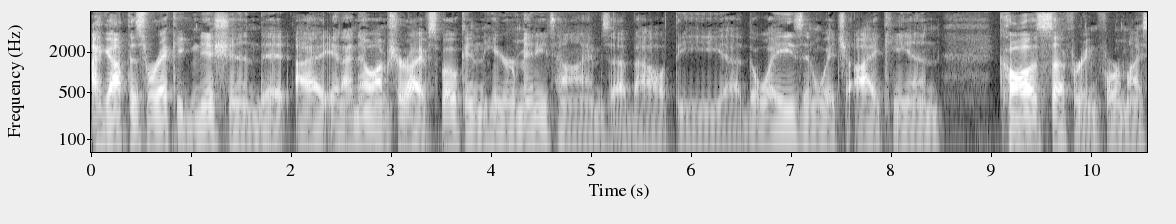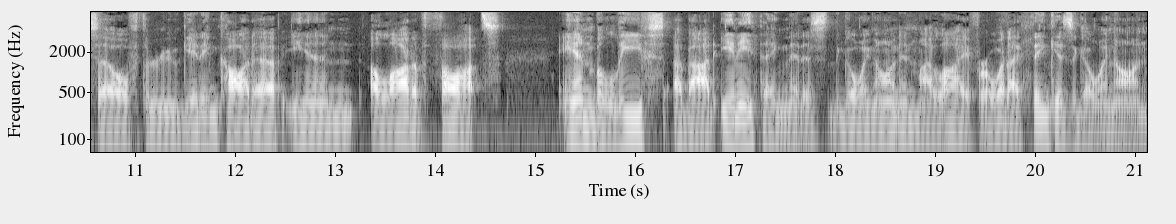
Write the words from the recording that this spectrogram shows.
I got this recognition that I, and I know I'm sure I've spoken here many times about the uh, the ways in which I can cause suffering for myself through getting caught up in a lot of thoughts and beliefs about anything that is going on in my life or what I think is going on.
